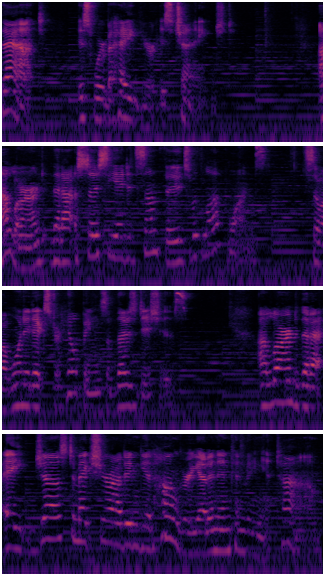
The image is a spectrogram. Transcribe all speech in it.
That is where behavior is changed. I learned that I associated some foods with loved ones, so I wanted extra helpings of those dishes. I learned that I ate just to make sure I didn't get hungry at an inconvenient time.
